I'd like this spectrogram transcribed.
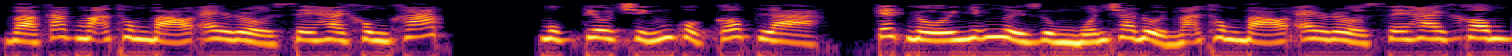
và các mã thông báo ERC20 khác. Mục tiêu chính của cấp là kết nối những người dùng muốn trao đổi mã thông báo ERC20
